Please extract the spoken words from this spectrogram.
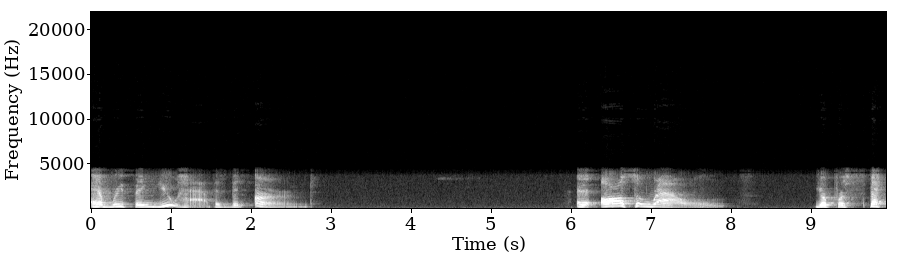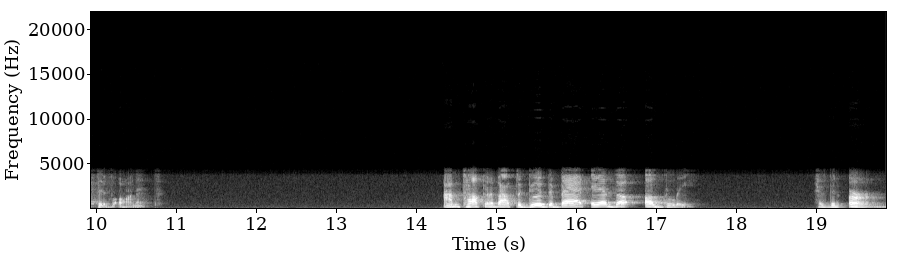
Everything you have has been earned And it all surrounds your perspective on it. I'm talking about the good, the bad, and the ugly has been earned.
